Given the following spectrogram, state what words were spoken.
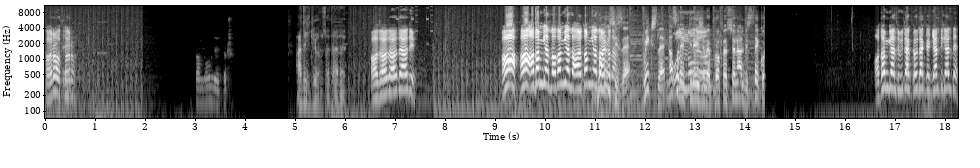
Tara tara. Lan ne oluyor dur. Hadi gidiyoruz hadi hadi. Hadi hadi hadi hadi. Aa, aa adam geldi adam geldi adam geldi Bugün arkadan. size Wix'le nasıl Oğlum ne etkileyici oluyor ve lan? profesyonel bir site Adam geldi bir dakika bir dakika geldi geldi.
